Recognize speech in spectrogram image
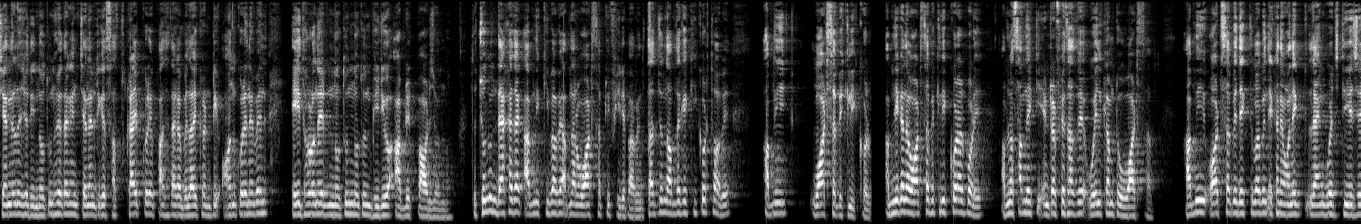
চ্যানেলে যদি নতুন হয়ে থাকেন চ্যানেলটিকে সাবস্ক্রাইব করে পাশে থাকা বেলাইকনটি অন করে নেবেন, এই ধরনের নতুন নতুন ভিডিও আপডেট পাওয়ার জন্য। তো চলুন দেখা যাক আপনি কীভাবে আপনার হোয়াটসঅ্যাপটি ফিরে পাবেন। তার জন্য আপনাকে কি করতে হবে, আপনি হোয়াটসঅ্যাপে ক্লিক করবেন। আপনি এখানে হোয়াটসঅ্যাপে ক্লিক করার পরে আপনার সামনে একটি ইন্টারফেস আসবে ওয়েলকাম টু হোয়াটসঅ্যাপ আপনি হোয়াটসঅ্যাপে দেখতে পাবেন এখানে অনেক ল্যাঙ্গুয়েজ দিয়েছে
